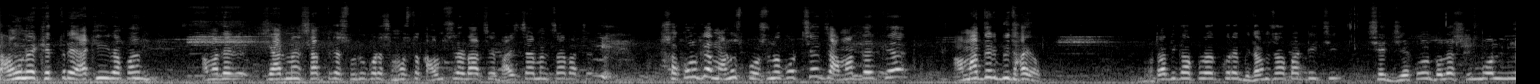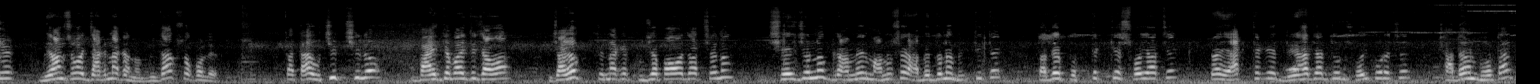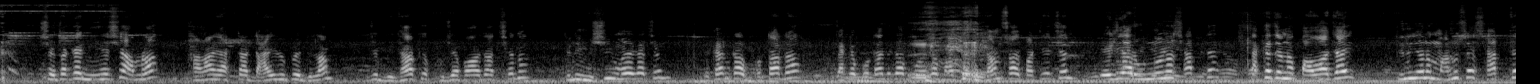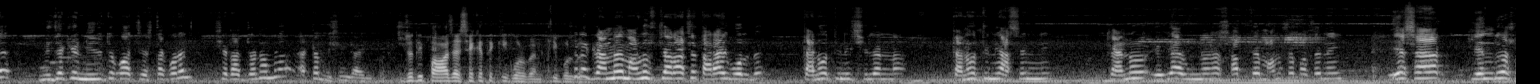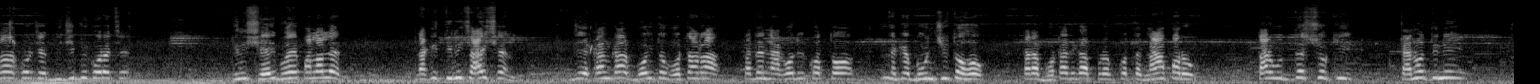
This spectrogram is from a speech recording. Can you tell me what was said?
টাউনের ক্ষেত্রে একই ব্যাপার। আমাদের চেয়ারম্যান সাহেব থেকে শুরু করে সমস্ত কাউন্সিলর আছে, ভাইস চেয়ারম্যান সাহেব আছে। সকলকে মানুষ প্রশ্ন করছে যে আমাদেরকে, আমাদের বিধায়ক ভোটাধিকার প্রয়োগ করে বিধানসভা পাঠিয়েছি সে যে কোনো দলের সিম্বল নিয়ে বিধানসভায় যাক না কেন, বিধায়ক সকলের। তা তার উচিত ছিল বাড়িতে বাড়িতে যাওয়া। যাই হোক, তেনাকে খুঁজে পাওয়া যাচ্ছে না। সেই জন্য গ্রামের মানুষের আবেদনের ভিত্তিতে তাদের প্রত্যেককে সই আছে। প্রায় এক থেকে দেড় হাজার জন সই করেছে সাধারণ ভোটার। সেটাকে নিয়ে এসে আমরা থানায় একটা ডায়ের রূপে দিলাম যে বিধায়ককে খুঁজে পাওয়া যাচ্ছে না। তিনি মিসিং হয়ে গেছেন। এখানকার ভোটাররা যাকে ভোটাধিকার প্রয়োগের মাধ্যমে বিধানসভায় পাঠিয়েছেন এরিয়ার উন্নয়নের স্বার্থে তাকে যেন পাওয়া যায় তিনি যেন মানুষের স্বার্থে নিজেকে নিয়োজিত করার চেষ্টা করেন সেটার জন্য আমরা একটা মিসিং ডায়েরি করেছি। যদি পাওয়া যায় সেক্ষেত্রে কি করবেন? কি বলবেন? সেটা গ্রামের মানুষ যারা আছে তারাই বলবে কেন তিনি ছিলেন না? কেন তিনি আসেননি? কেন এরিয়ার উন্নয়নের স্বার্থে মানুষের পাশে নেই? এসআর কেন্দ্রীয় সরকার করেছে বিজেপি করেছে। তিনি সেই ভয়ে পালালেন? নাকি তিনি চাইছেন যে এখানকার বৈধ ভোটাররা তাদের নাগরিকত্ব থেকে বঞ্চিত হোক তারা ভোটাধিকার প্রয়োগ করতে না পারুক? তার উদ্দেশ্য কি? কেন তিনি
